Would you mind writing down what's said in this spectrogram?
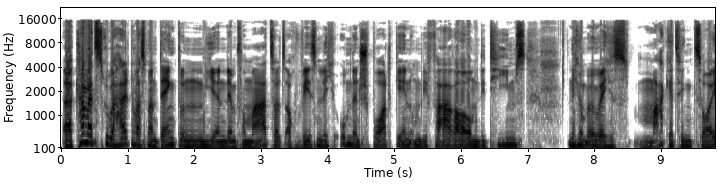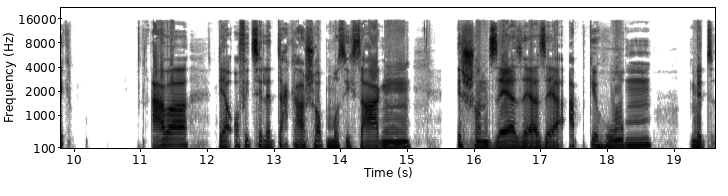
Äh, kann man jetzt drüber halten, was man denkt. Und hier in dem Format soll es auch wesentlich um den Sport gehen, um die Fahrer, um die Teams, nicht um irgendwelches Marketingzeug. Aber der offizielle Dakar-Shop, muss ich sagen, ist schon sehr, sehr, sehr abgehoben mit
